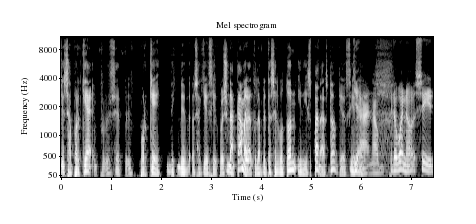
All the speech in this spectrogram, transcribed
o sea, ¿por qué? Pues, eh, ¿Por qué? o sea, quiero decir, pues es una cámara, pues tú le aprietas el botón y disparas, ¿no? Quiero decir. Ya, no, pero bueno, sí,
